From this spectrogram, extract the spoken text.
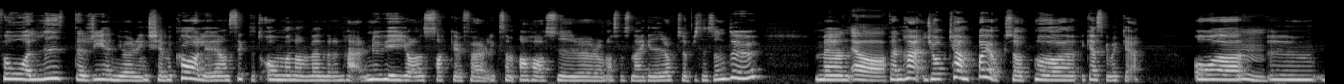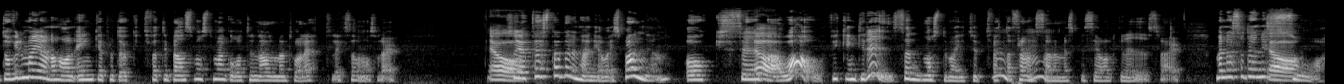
två liter rengöringskemikalier i ansiktet om man använder den här. Nu är ju jag en sucker för liksom aha-syror och massa såna här grejer också, precis som du. Men Ja. den här, jag campar ju också på ganska mycket. Och um, då vill man gärna ha en enkel produkt för att ibland så måste man gå till en allmän toalett liksom och sådär. Ja. Så jag testade den här när jag var i Spanien och säger Ja. bara wow, vilken grej. Sen måste man ju typ tvätta fransarna med specialgrejer och sådär. Men alltså den är Ja. så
